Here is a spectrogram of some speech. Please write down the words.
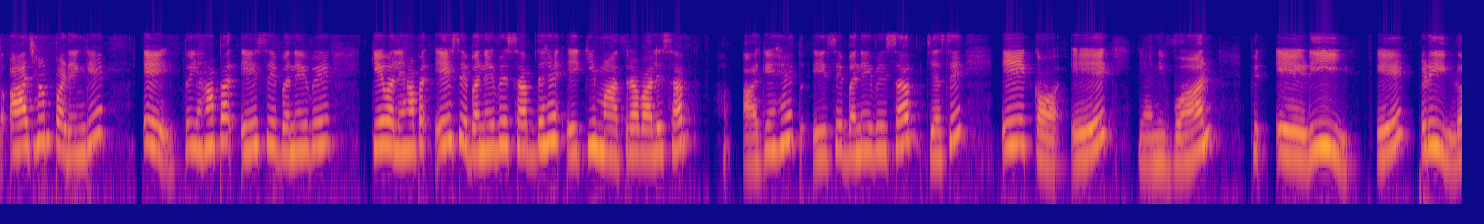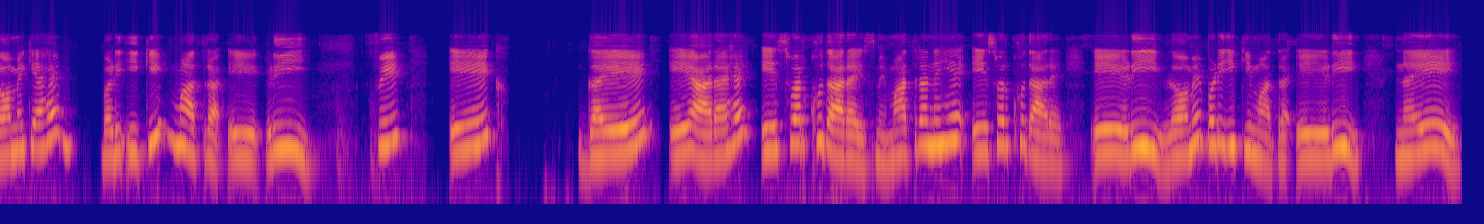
तो आज हम पढ़ेंगे ए तो यहाँ पर ए से बने हुए, केवल यहाँ पर ए से बने हुए शब्द हैं एक ही मात्रा वाले शब्द आगे हैं तो ए से बने हुए शब्द जैसे एक एक, यानी वन, फिर एड़ी एड़ी ड़ में क्या है? बड़ी ई की मात्रा एड़ी फिर एक, गए ए आ रहा है ए स्वर खुद आ रहा है इसमें, मात्रा नहीं है ए स्वर खुद आ रहा है एड़ी ड़ में बड़ी ई की मात्रा एड़ी नए,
